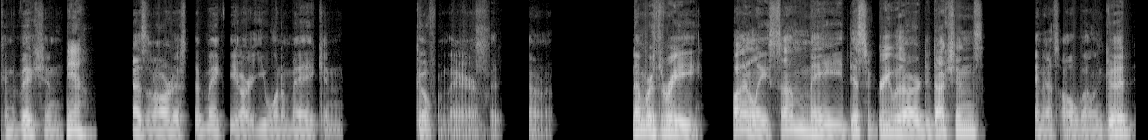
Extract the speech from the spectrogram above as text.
conviction. Yeah. As an artist to make the art you want to make and go from there. But I don't know. Number three, finally, some may disagree with our deductions, and that's all well and good.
